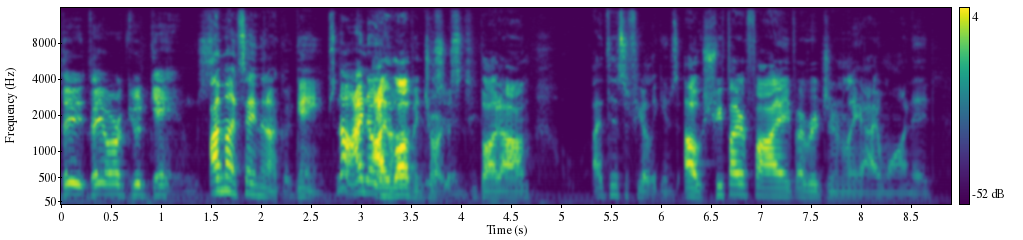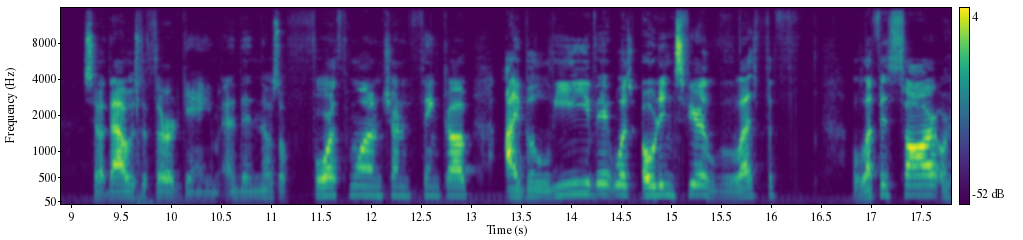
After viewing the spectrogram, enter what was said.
they they are good games. I'm not saying they're not good games. No, I know. I not. love Uncharted, just- but um, I, there's a few other games. Oh, Street Fighter Five originally I wanted, so that was the third game, and then there was a fourth one I'm trying to think of. I believe it was Odin Sphere Lef Leifthrasir or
